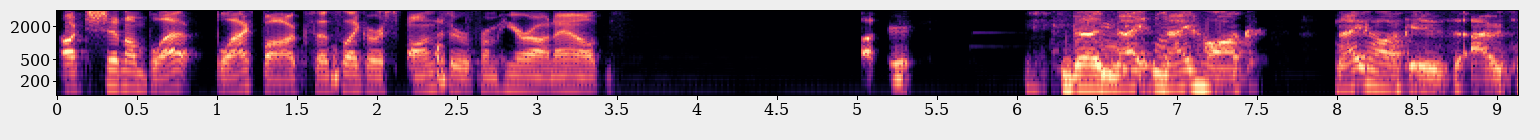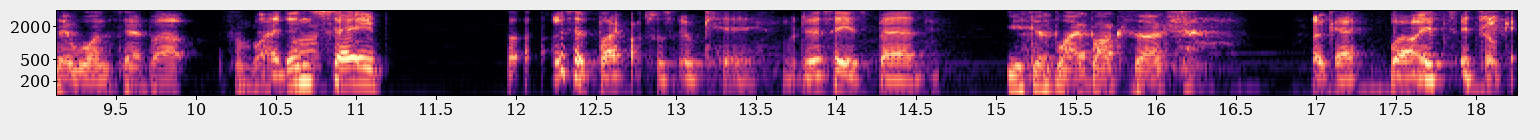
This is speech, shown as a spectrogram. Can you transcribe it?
Talk shit on Black Black Box. That's like our sponsor from here on out. Fucker. The night Nighthawk, Nighthawk is I would say one step up from Black I didn't Box. say. I thought I said Black Box was okay. Or did I say it's bad? You said Black Box sucks. Okay. Well, it's it's okay.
